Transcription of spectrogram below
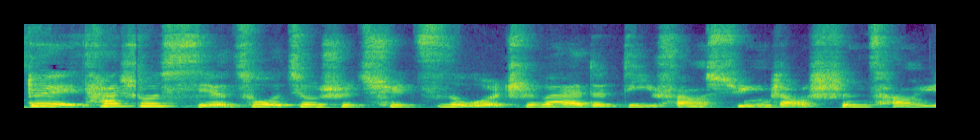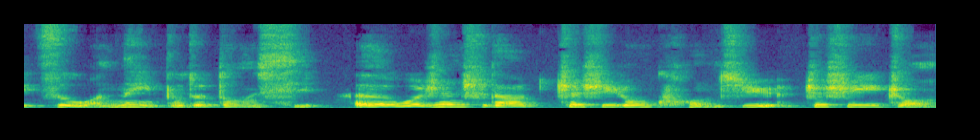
对他说，写作就是去自我之外的地方寻找深藏于自我内部的东西。呃，我认识到这是一种恐惧，这是一种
